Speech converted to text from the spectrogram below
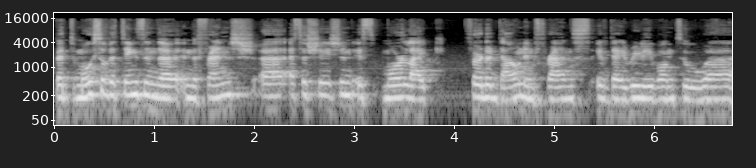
But most of the things in the in the French uh, association is more like further down in France if they really want to uh,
